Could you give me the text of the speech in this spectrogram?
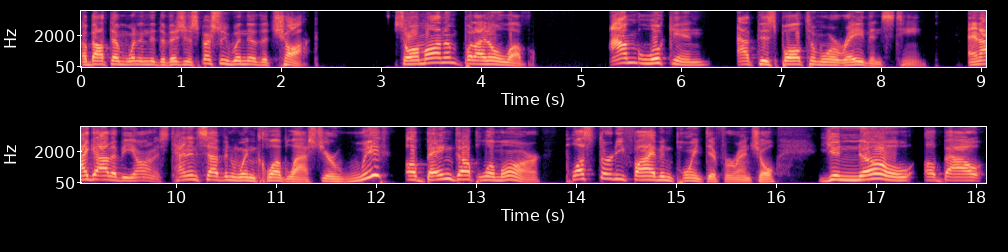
about them winning the division, especially when they're the chalk. So I'm on them, but I don't love them. I'm looking at this Baltimore Ravens team. And I got to be honest, 10 and 7 win club last year with a banged up Lamar, plus 35 in point differential. You know about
